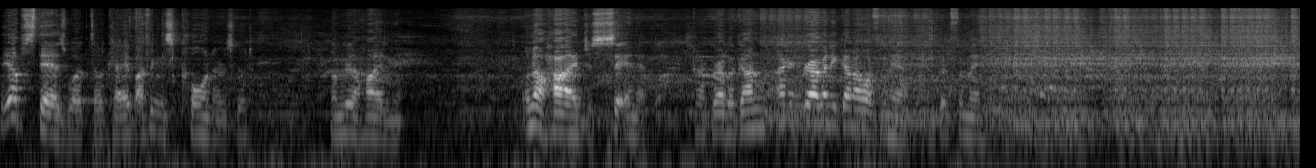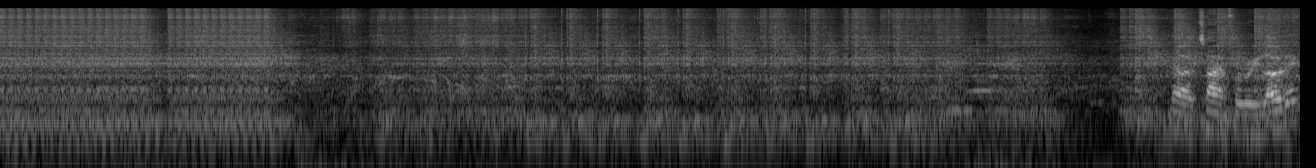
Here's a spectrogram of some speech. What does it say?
The upstairs worked okay, but I think this corner is good. I'm gonna hide in it. Well, not hide, just sit in it. Can I grab a gun? I can grab any gun I want from here. Good for me. Time for reloading.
